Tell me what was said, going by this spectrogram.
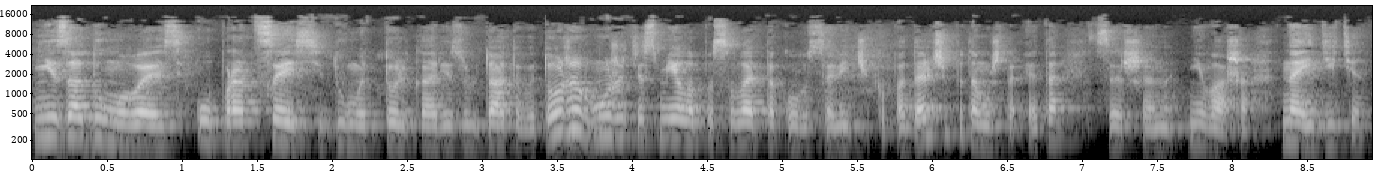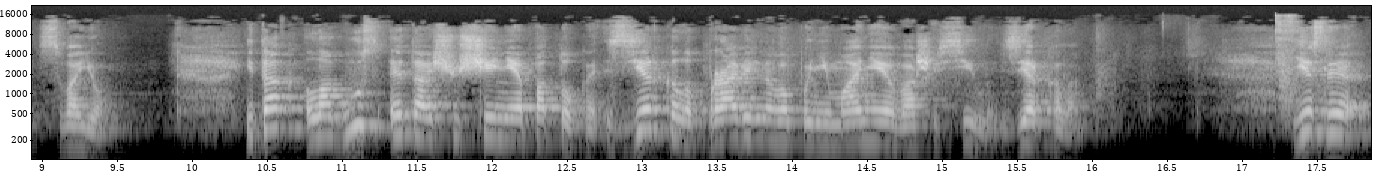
не задумываясь о процессе, думать только о результате, вы тоже можете смело посылать такого советчика подальше, потому что это совершенно не ваше. Найдите свое. Итак, лагус это ощущение потока, зеркало правильного понимания вашей силы, зеркало. Если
